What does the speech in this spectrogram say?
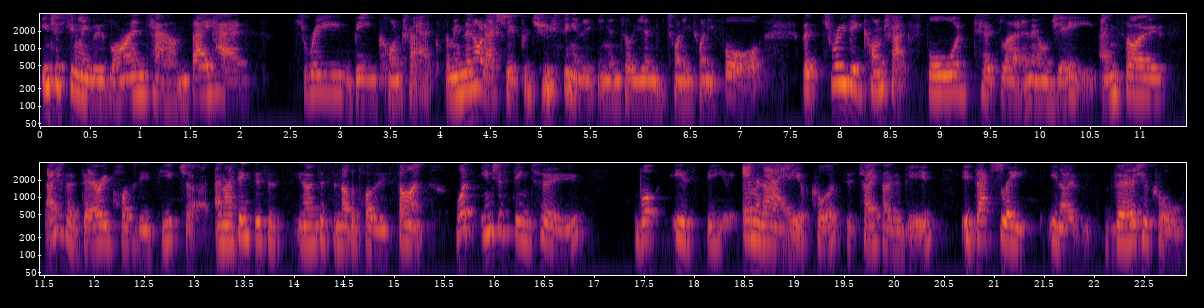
interestingly, with Liontown, they have three big contracts. I mean, they're not actually producing anything until the end of 2024, but three big contracts Ford, Tesla, and LG. And so they have a very positive future. And I think this is, you know, just another positive sign. What's interesting too, what is the M&A, of course, this takeover bid, it's actually, you know, vertical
